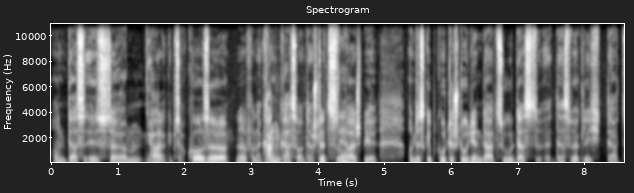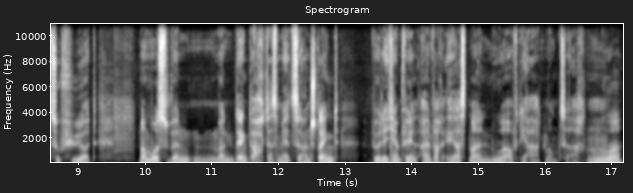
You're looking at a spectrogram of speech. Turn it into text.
Und das ist, ähm, ja, da gibt es auch Kurse ne, von der Krankenkasse unterstützt zum ja. Beispiel. Und es gibt gute Studien dazu, dass das wirklich dazu führt. Man muss, wenn man denkt, ach, das ist mir jetzt zu anstrengend, würde ich empfehlen, einfach erstmal nur auf die Atmung zu achten. Mhm. Nur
